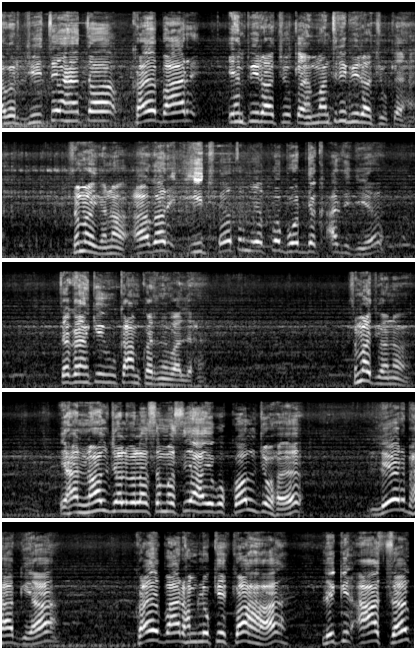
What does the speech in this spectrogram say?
अगर जीते हैं तो कई बार एमपी रह चुके हैं, मंत्री भी रह चुके हैं। समझ गए ना? अगर इस क्षेत्र में एक वोट दिखा दीजिए तो कहें कि वो काम करने वाले हैं। समझ गए ना? यहाँ नल जल वाला समस्या है, एगो कल जो है, लेर भाग गया। कई बार हम लोग के कहा, लेकिन आज तक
